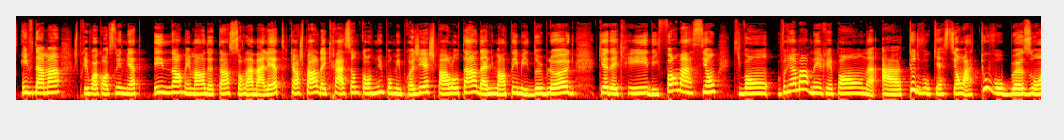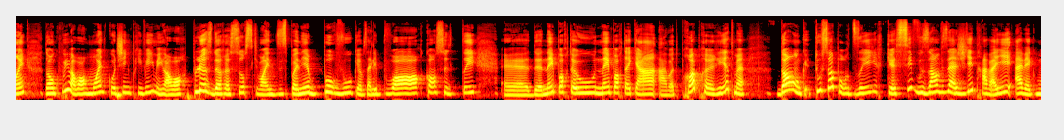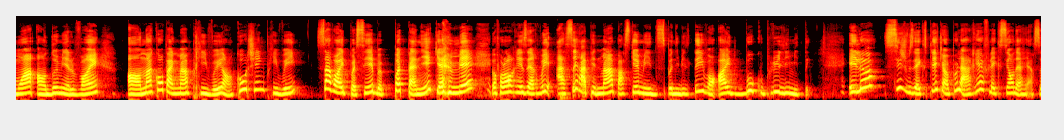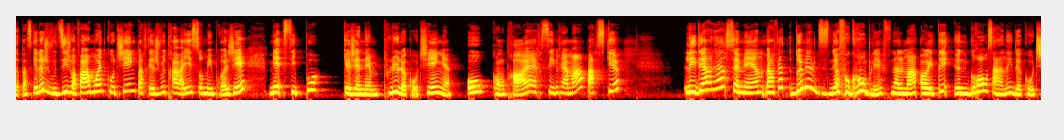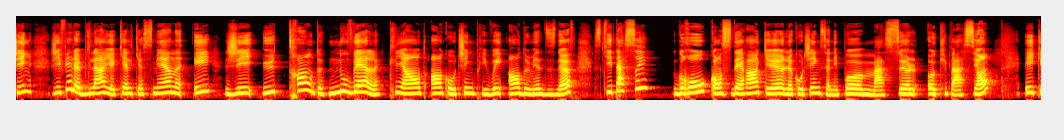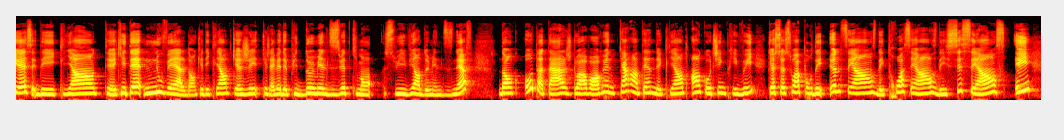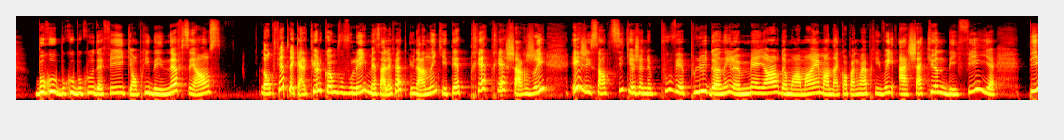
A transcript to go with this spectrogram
Évidemment, je prévois continuer de mettre énormément de temps sur la mallette. Quand je parle de création de contenu pour mes projets, je parle autant d'alimenter mes deux blogs que de créer des formations qui vont vraiment venir répondre à toutes vos questions, à tous vos besoins. Donc oui, il va y avoir moins de coaching privé, mais il va y avoir plus de ressources qui vont être disponibles pour vous, que vous allez pouvoir consulter euh, de n'importe où, n'importe quand, à votre propre rythme. Donc, tout ça pour dire que si vous envisagiez travailler avec moi en 2020 en accompagnement privé, en coaching privé, ça va être possible, pas de panique, mais il va falloir réserver assez rapidement parce que mes disponibilités vont être beaucoup plus limitées. Et là, si je vous explique un peu la réflexion derrière ça, parce que là, je vous dis, je vais faire moins de coaching parce que je veux travailler sur mes projets, mais c'est pas que je n'aime plus le coaching. Au contraire, c'est vraiment parce que les dernières semaines, ben en fait, 2019 au complet, finalement, a été une grosse année de coaching. J'ai fait le bilan il y a quelques semaines et j'ai eu 30 nouvelles clientes en coaching privé en 2019, ce qui est assez gros considérant que le coaching, ce n'est pas ma seule occupation et que c'est des clientes qui étaient nouvelles. Donc, des clientes que j'avais depuis 2018 qui m'ont suivi en 2019. Donc, au total, je dois avoir eu une quarantaine de clientes en coaching privé, que ce soit pour des une séance, des trois séances, des six séances et beaucoup, beaucoup, beaucoup de filles qui ont pris des neuf séances. Donc, faites le calcul comme vous voulez, mais ça a fait une année qui était très, très chargée et j'ai senti que je ne pouvais plus donner le meilleur de moi-même en accompagnement privé à chacune des filles. Puis,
